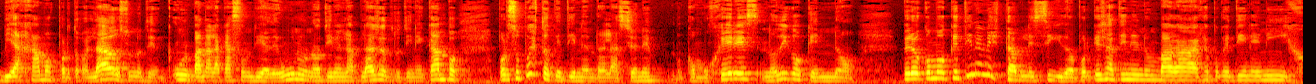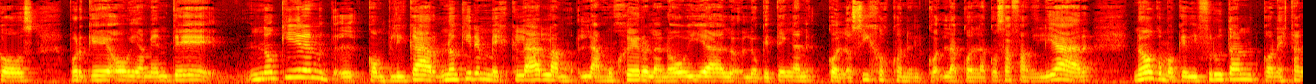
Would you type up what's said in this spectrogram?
viajamos por todos lados, uno tiene- uno- van a la casa un día de uno, uno tiene la playa, otro tiene campo. Por supuesto que tienen relaciones con mujeres, no digo que no, pero como que tienen establecido, porque ya tienen un bagaje, porque tienen hijos, porque obviamente no quieren complicar, no quieren mezclar la, la mujer o la novia, lo, lo que tengan con los hijos, con, el, con, la, con la cosa familiar, ¿no? Como que disfrutan con estan,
